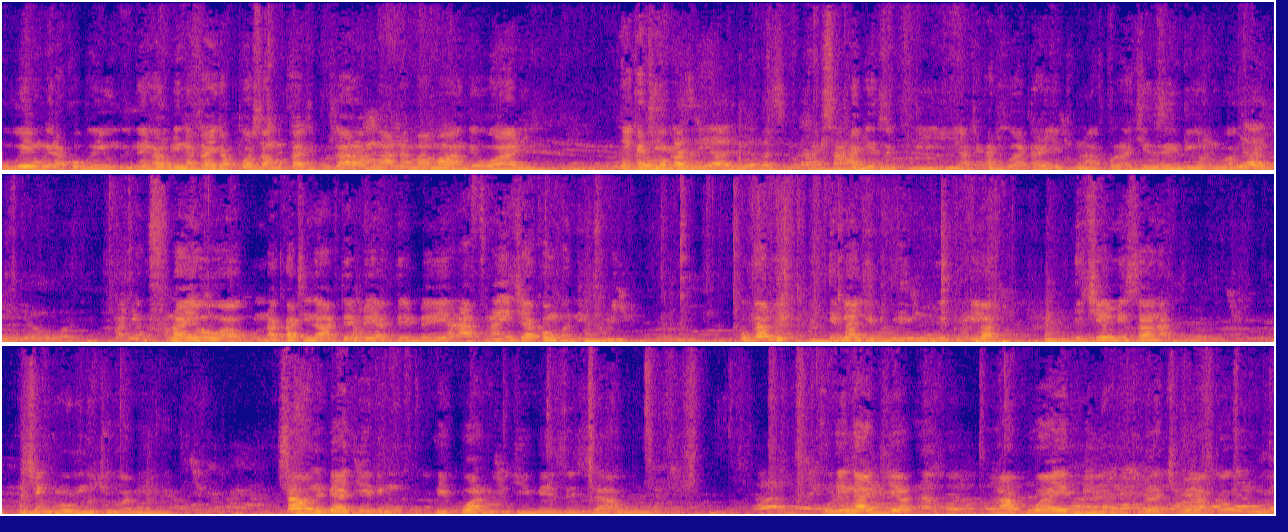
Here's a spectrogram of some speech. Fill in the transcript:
obweyongerako bweyongera naye nga luli natandika kuwasa mukazi kuzaala mwana maama wange waali naye kati omukazi yaaliwo nga simulaba. Asanga agenze kuyiiya ate kati bwataye tunakola kinze ndi wano manyi okufunayo waabo nakati natembeya tembeya yanafunayo ekyakawo nga netuli kugambye embeera gye tulimu bwe tulya ekyemisana ekyeggulu olumu tewabeera sawa embeera gyendimu mikwano gyegimbezezaawo oli najja nakuwaayo ebbiri ogula kiro yakawunga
